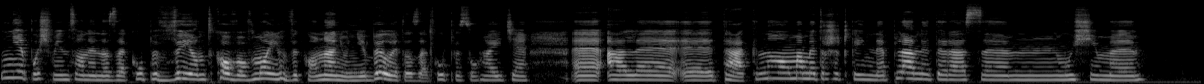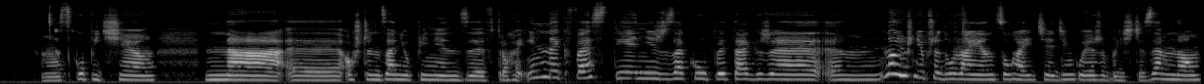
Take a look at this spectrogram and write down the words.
nie poświęcone na zakupy. Wyjątkowo w moim wykonaniu nie były to zakupy, słuchajcie, e, ale e, tak, no mamy troszeczkę inne plany teraz. Musimy mm, skupić się na e, oszczędzaniu pieniędzy w trochę inne kwestie niż zakupy, także em, no już nie przedłużając, słuchajcie, dziękuję, że byliście ze mną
